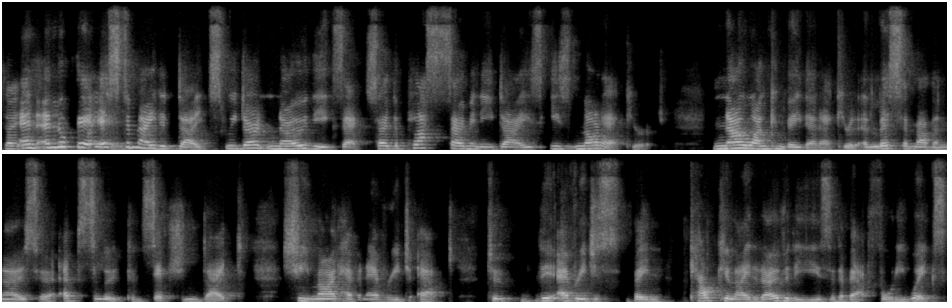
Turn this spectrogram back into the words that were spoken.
so and and look they're estimated dates. We don't know the exact so the plus so many days is not accurate. No one can be that accurate unless a mother knows her absolute conception date. She might have an average out to the average has been calculated over the years at about 40 weeks.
